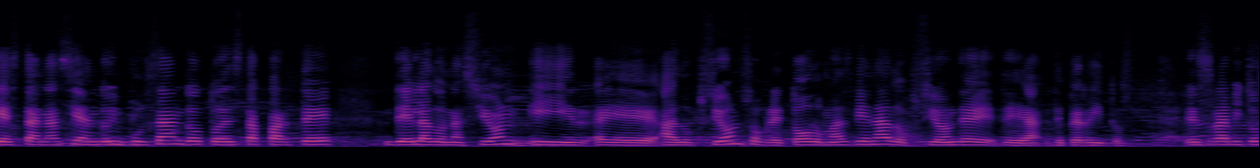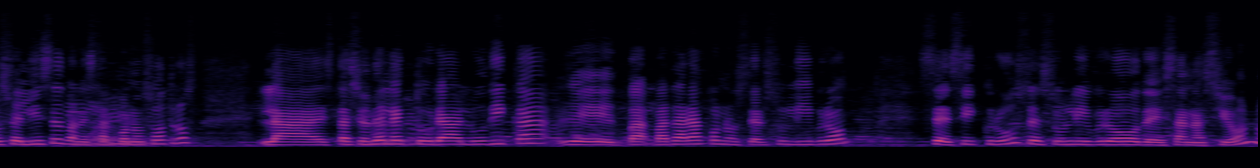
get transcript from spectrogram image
que están haciendo, impulsando toda esta parte de la donación y eh, adopción, sobre todo, más bien adopción de, perritos. Es Rabitos Felices, van a estar con nosotros. La estación de lectura lúdica eh, va, va, a dar a conocer su libro, Ceci Cruz, es un libro de sanación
